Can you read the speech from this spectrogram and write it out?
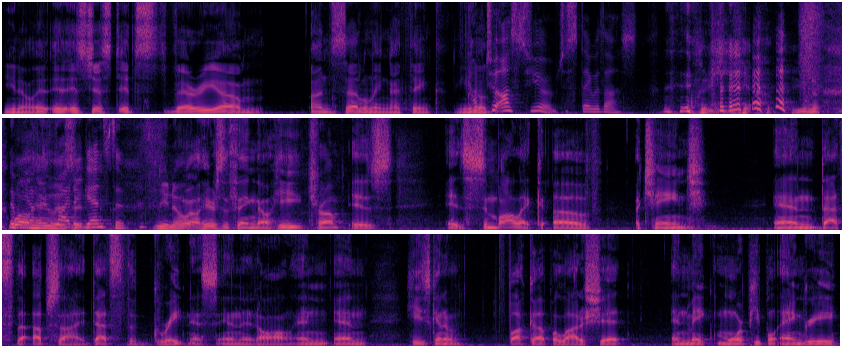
you know, it, it- it's just it's very um, unsettling. I think you Come know. to us to Europe. Just stay with us. yeah, you know. Then well, we have hey, to fight listen. against him. You know, Well, here's the thing, though. He Trump is is symbolic of a change, and that's the upside. That's the greatness in it all. And and he's gonna fuck up a lot of shit and make more people angry.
